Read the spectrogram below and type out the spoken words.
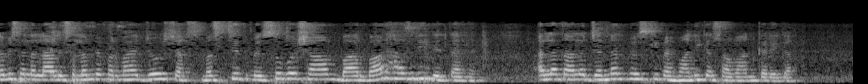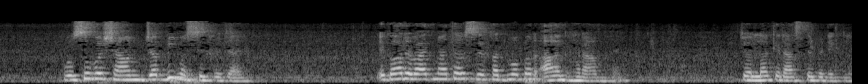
نبی صلی اللہ علیہ وسلم نے فرمایا، جو شخص مسجد میں صبح شام بار بار حاضری دیتا ہے، اللہ تعالیٰ جنت میں اس کی مہمانی کا سامان کرے گا۔ وہ صبح و شام جب بھی مسجد میں جائے۔ ایک اور روایت میں آتا ہے، اس کے قدموں پر آگ حرام ہے، جو اللہ کے راستے میں نکلے۔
